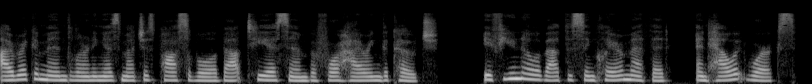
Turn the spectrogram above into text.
I recommend learning as much as possible about TSM before hiring the coach. If you know about the Sinclair method, and how it works,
